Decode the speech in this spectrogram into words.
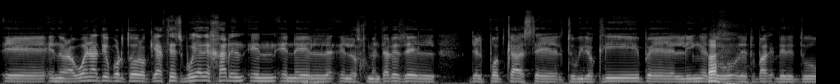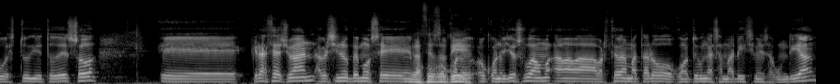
eh, enhorabuena, tío, por todo lo que haces. Voy a dejar en, en, el, en los comentarios del, del podcast el, tu videoclip, el link de tu, de tu, de tu estudio y todo eso. Eh, gracias, Joan. A ver si nos vemos. Eh, gracias o, a ti. Cuando, o cuando yo suba a, Barcelona, a Mataró, o cuando tú vengas a Madrid, si vienes algún día.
